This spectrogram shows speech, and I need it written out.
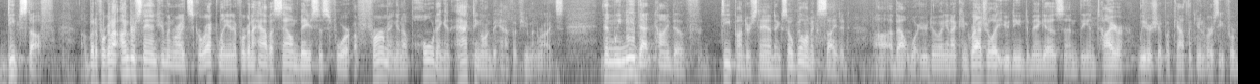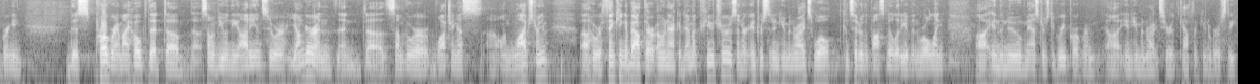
Deep stuff. Uh, but if we're going to understand human rights correctly, and if we're going to have a sound basis for affirming and upholding and acting on behalf of human rights, then we need that kind of deep understanding. So, Bill, I'm excited uh, about what you're doing, and I congratulate you, Dean Dominguez, and the entire leadership of Catholic University for bringing this program. I hope that uh, some of you in the audience who are younger and, and uh, some who are watching us uh, on the live stream uh, who are thinking about their own academic futures and are interested in human rights will consider the possibility of enrolling uh, in the new master's degree program in human rights here at Catholic University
